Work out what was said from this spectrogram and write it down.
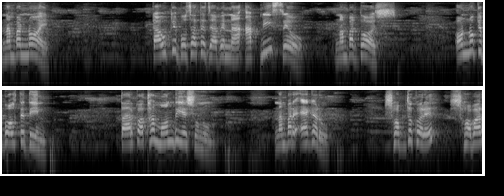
নাম্বার নয়, কাউকে বোঝাতে যাবেন না, আপনি শ্রেয়। নাম্বার দশ অন্যকে বলতে দিন। তার কথা মন দিয়ে শুনুন। নাম্বার এগারো। শব্দ করে সবার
